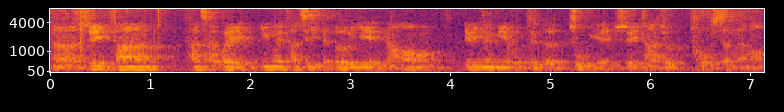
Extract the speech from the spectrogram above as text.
呃，所以他他才会因为他自己的恶业，然后又因为没有这个助缘，所以他就投生了哈，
